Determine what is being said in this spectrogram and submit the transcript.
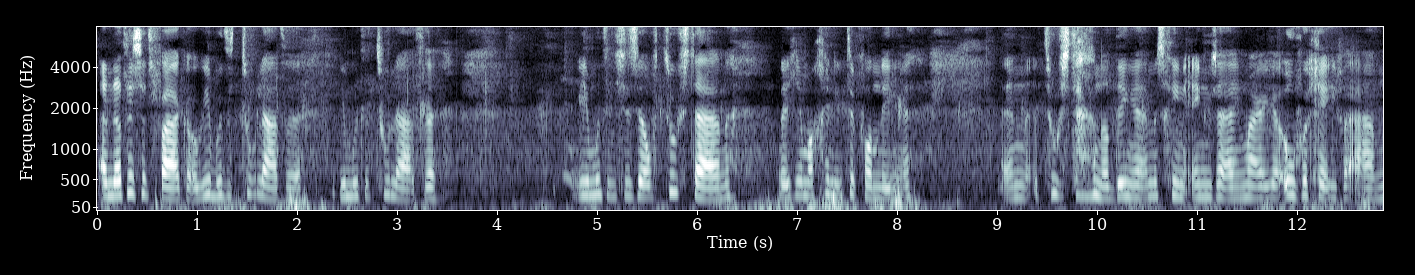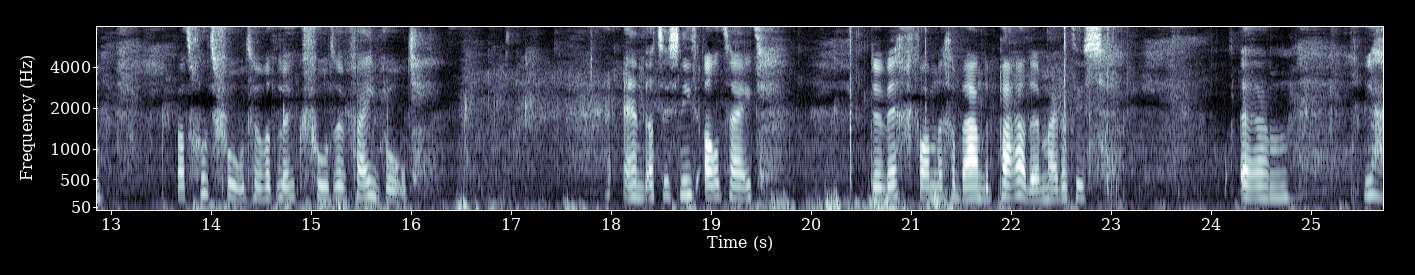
En dat is het vaak ook. Je moet het toelaten. Je moet het toelaten. Je moet het jezelf toestaan. Dat je mag genieten van dingen. En toestaan dat dingen misschien eng zijn, maar je overgeven aan wat goed voelt, wat leuk voelt en fijn voelt. En dat is niet altijd de weg van de gebaande paden, maar dat is um, ja,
